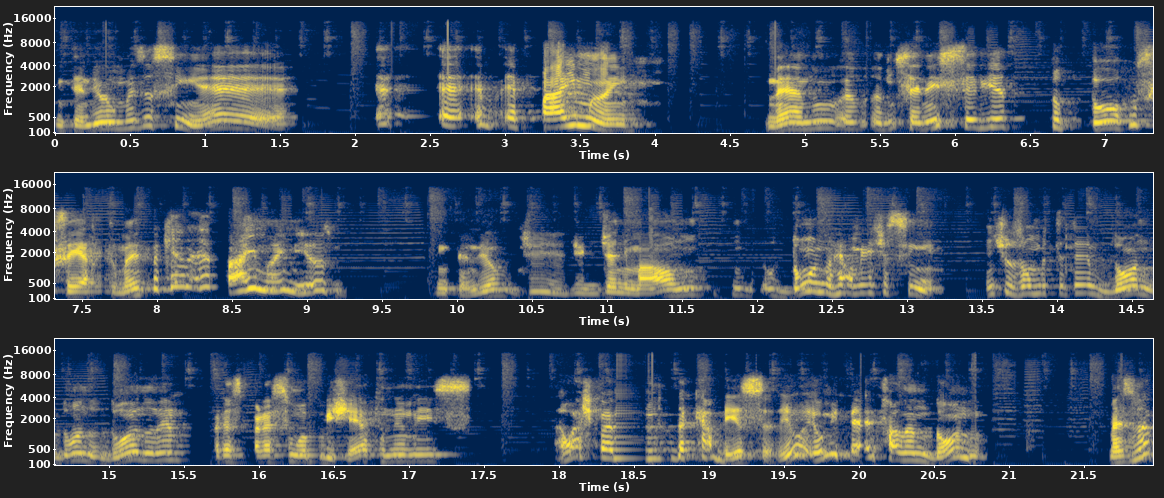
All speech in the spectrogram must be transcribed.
entendeu? Mas assim, é é, é, é, pai e mãe. Né? Não, eu não sei nem se seria tutor certo, mas porque é pai e mãe mesmo. Entendeu? De, de, de animal. O dono realmente assim. A gente usou muito tempo dono, dono, dono, né? Parece, parece um objeto, né? Mas eu acho que vai muito da cabeça. Eu, eu me pego falando dono, mas não é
